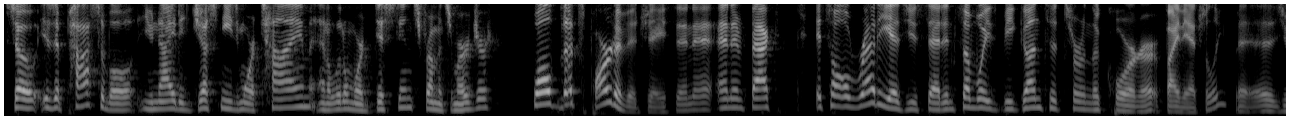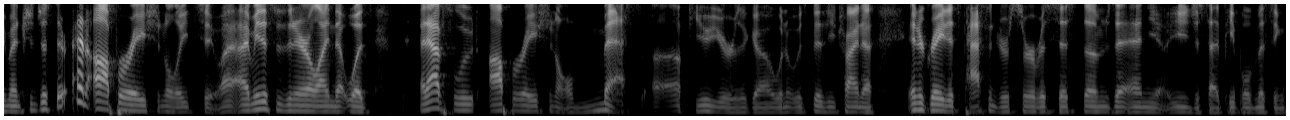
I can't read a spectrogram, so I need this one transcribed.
So, is it possible United just needs more time and a little more distance from its merger? Well, that's part of it, Jason. And in fact, it's already, as you said, in some ways begun to turn the corner financially, as you mentioned just there, and operationally too. I, mean, this is an airline that was an absolute operational mess a few years ago when it was busy trying to integrate its passenger service systems and you know you just had people missing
